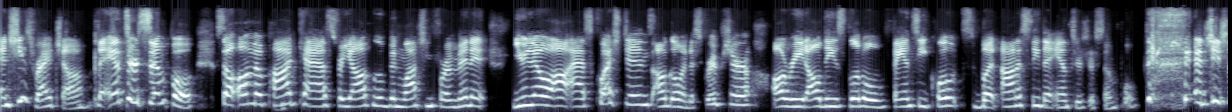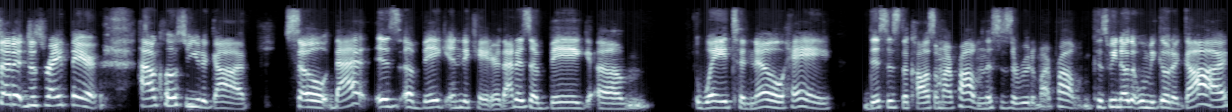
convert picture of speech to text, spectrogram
And she's right, y'all. The answer is simple. So on the podcast, for y'all who have been watching for a minute, you know I'll ask questions, I'll go into scripture, I'll read all these little fancy quotes, but honestly, the answers are simple. and she said it just right there. How close are you to God? So that is a big indicator. That is a big um, way to know, hey, this is the cause of my problem. This is the root of my problem. Because we know that when we go to God,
